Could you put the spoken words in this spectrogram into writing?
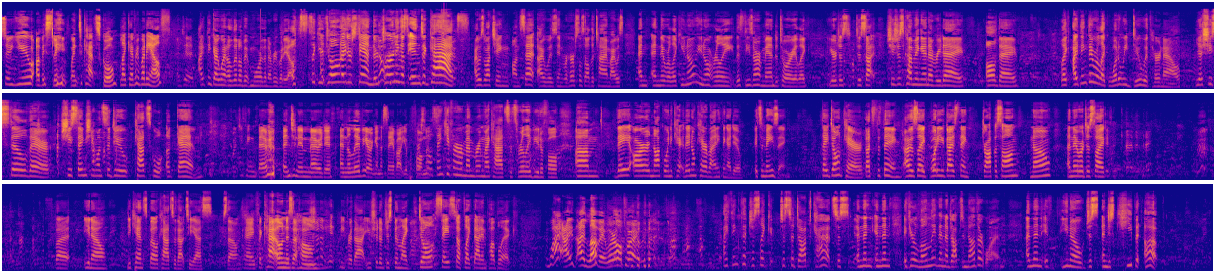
So you obviously went to cat school, like everybody else. I did. I think I went a little bit more than everybody else. It's like you don't I, understand. They're turning us into cats. I was watching on set. I was in rehearsals all the time. I was, and and they were like, you know, you don't really. This these aren't mandatory. Like, you're just decide. She's just coming in every day, all day. Like, I think they were like, what do we do with her now? Yeah, she's still there. She's saying she wants to do cat school again. What do you think Be- Benjamin Meredith and Olivia are going to say about your First of all, performance? thank you for remembering my cats. It's really beautiful. Um, they are not going to care. They don't care about anything I do. It's amazing. They don't care. That's the thing. I was like, "What do you guys think? Drop a song? No?" And they were just like, "But you know, you can't spell cats without ts." So Okay, for cat owners at home, you should have hit me for that. You should have just been like, "Don't say stuff like that in public." Why? I, I love it. We're all for it. I think that just like just adopt cats, just and then and then if you're lonely, then adopt another one, and then if you know just and just keep it up.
